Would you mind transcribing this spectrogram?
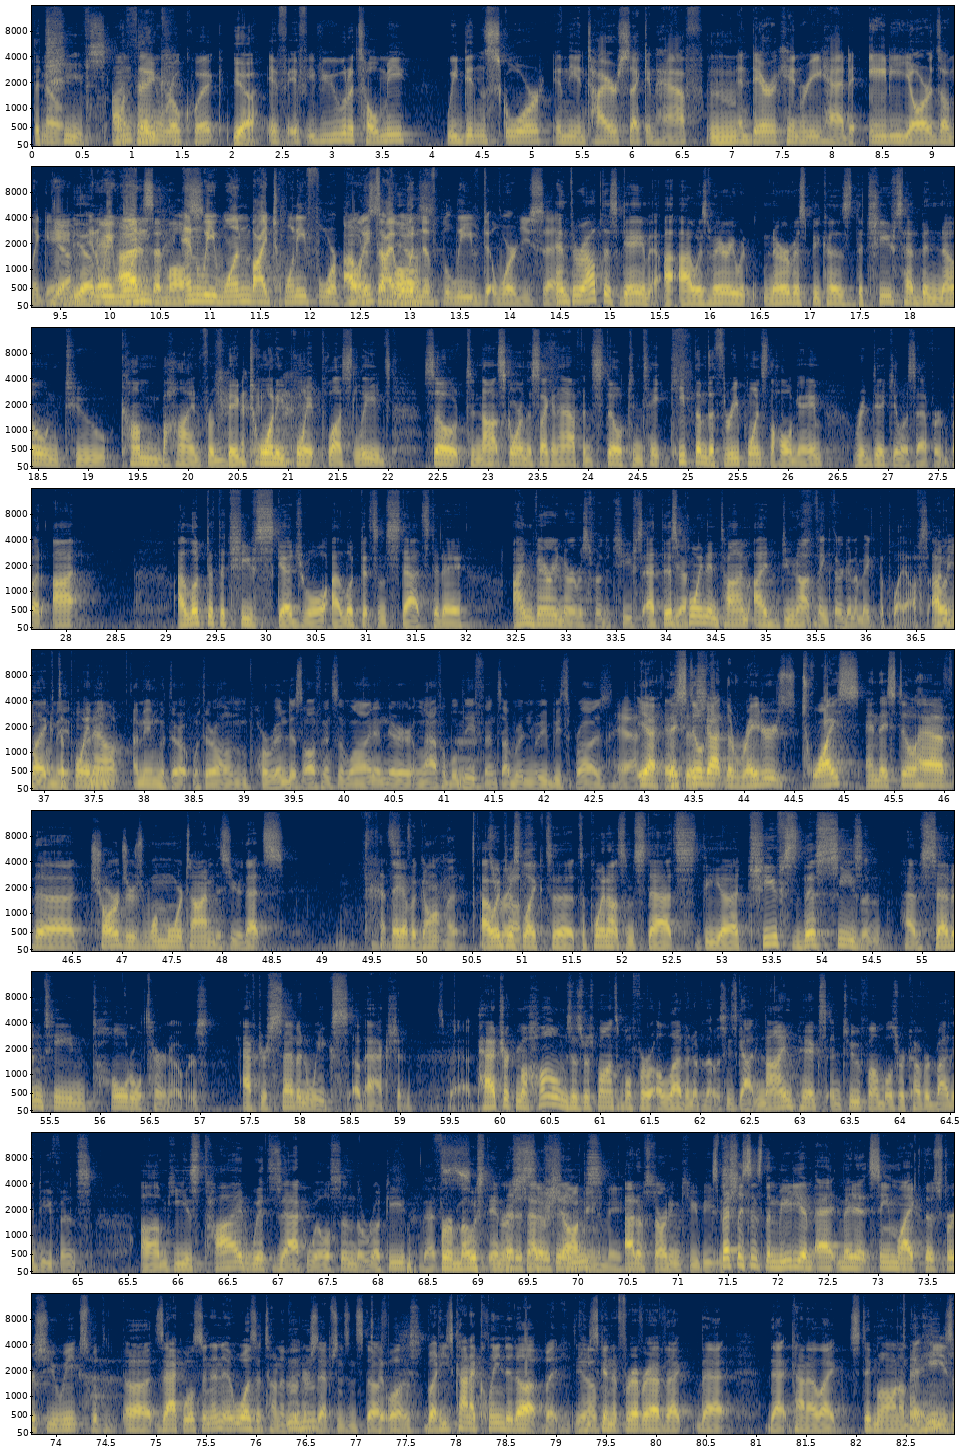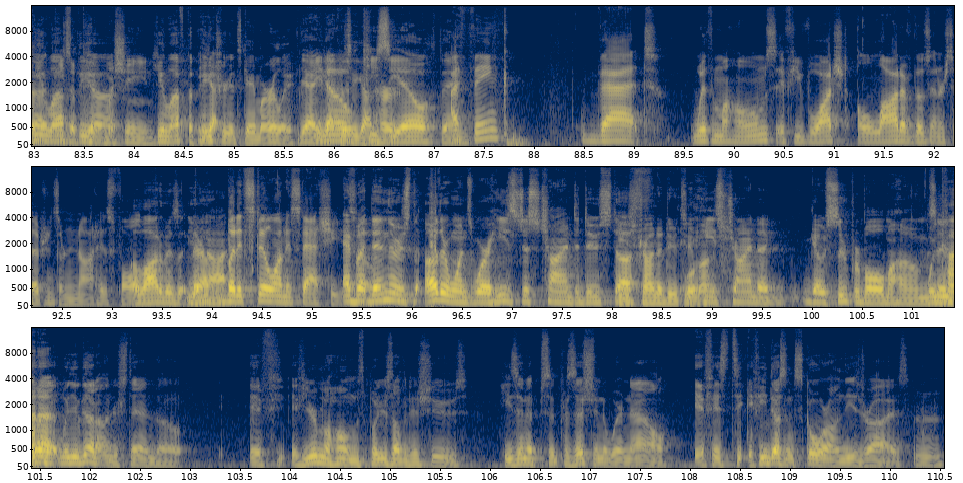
the No, Chiefs. One thing, real quick. Yeah. If, if, if you would have told me we didn't score in the entire second half, mm-hmm. and Derrick Henry had 80 yards on the game, Yeah. And we won, said loss. and we won by 24 points, said I wouldn't have believed a word you said. And throughout this game, I, I was very nervous because the Chiefs have been known to come behind from big 20 point plus leads. So to not score in the second half and still contain, keep them to three points the whole game, ridiculous effort. But I, I looked at the Chiefs' schedule. I looked at some stats today. I'm very nervous for the Chiefs. At this Yeah. point in time, I do not think they're going to make the playoffs. I, would mean- like I to point I mean, out. I mean, with their with their um, horrendous offensive line and their laughable defense, I wouldn't really be surprised. yeah. Yeah, they It's still just- got the Raiders twice, and they still have the Chargers one more time this year. That's, they have a gauntlet. I would just like to, to point out some stats. The uh, Chiefs this season have 17 total turnovers after seven weeks of action. That's bad. Patrick Mahomes is responsible for 11 of those. He's got nine picks and two fumbles recovered by the defense. Um, he is tied with Zach Wilson, the rookie, That's- for most interceptions is so shocking to me. out of starting QBs. Especially since the media made it seem like those first few weeks with uh, Zach Wilson, and it was a ton of interceptions and stuff. Mm-hmm. It was. but he's kind of cleaned it up. But Yeah. he's going to forever have that that that kind of like stigma on him that he, he's he a left he's a the pick uh, machine. He left the He got- Patriots game early. yeah, he You got know- this He got hurt. PCL thing. I think that with Mahomes, if you've watched, a lot of those interceptions are not his fault. A lot of his They're yeah. not. but it's still on his stat sheet. And, so- but then there's the other ones where he's just trying to do stuff. He's trying to do too well, He's trying to go Super Bowl Mahomes. Well, you and- Kinda- gotta, well, you got to understand though, if if you're Mahomes, put yourself in his shoes. He's in a position to where now, if his t- if he doesn't score on these drives, mm-hmm.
